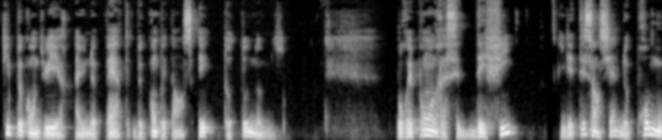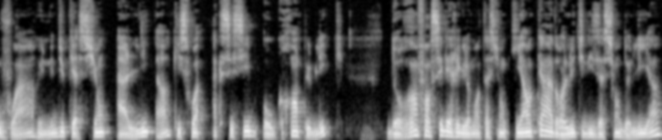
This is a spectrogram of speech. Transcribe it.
qui peut conduire à une perte de compétences et d'autonomie. Pour répondre à ces défis, il est essentiel de promouvoir une éducation à l'IA qui soit accessible au grand public, de renforcer les réglementations qui encadrent l'utilisation de l'IA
